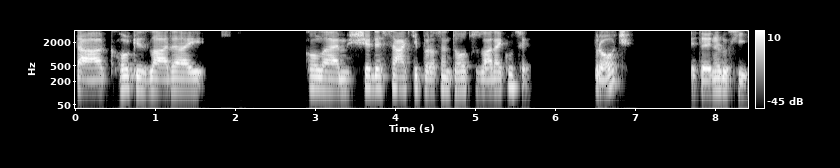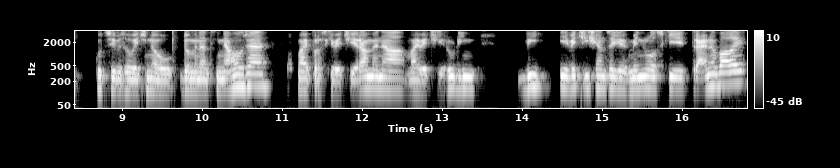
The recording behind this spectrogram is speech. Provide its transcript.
tak holky zvládají kolem 60% toho, co zvládají kluci. Proč? Je to jednoduchý. Kluci jsou většinou dominantní nahoře, mají prostě větší ramena, mají větší hrudní, je větší šance, že v minulosti trénovali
